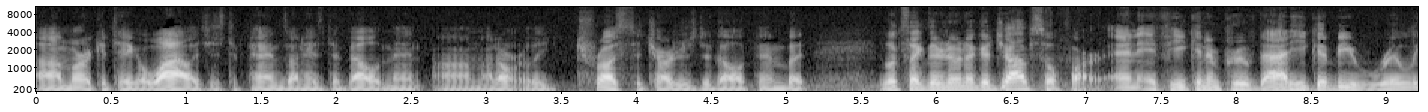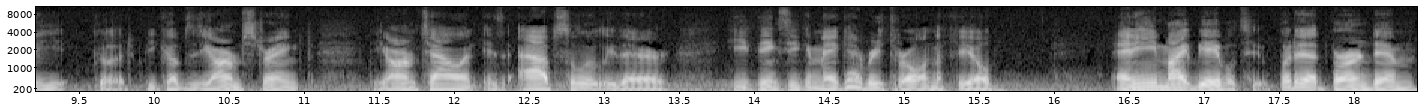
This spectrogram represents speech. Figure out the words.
um, or it could take a while. It just depends on his development. Um, I don't really trust the Chargers develop him, but it looks like they're doing a good job so far. And if he can improve that, he could be really good because the arm strength, the arm talent is absolutely there. He thinks he can make every throw on the field, and he might be able to, but it burned him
